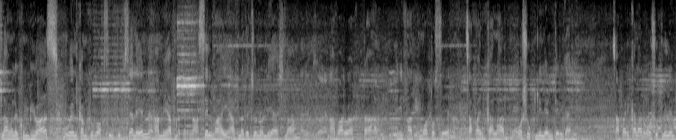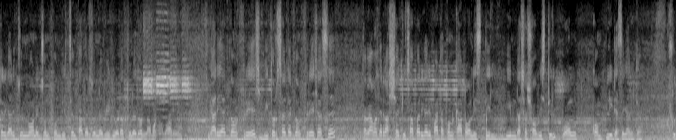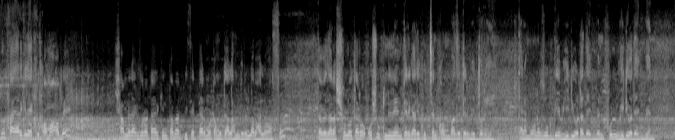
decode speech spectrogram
আসসালামু আলাইকুম ভিওয়াস welcome to box YouTube channel. আমি আপনাদের রাসেল ভাই, আপনাদের জন্য নিয়ে আসলাম আবারও একটা রিফাত মোটরসের চাপাইর কালার অশোক লিলেন্টের গাড়ি। চাপাইর কালার অশোক লিলেন্টের গাড়ির জন্য অনেকজন ফোন দিচ্ছেন, তাদের জন্য ভিডিওটা তুলে ধরলাম আবারও। গাড়ি একদম ফ্রেশ, ভিতর সাইড একদম ফ্রেশ আছে। তবে আমাদের রাজশাহী টু চাপাইর গাড়ি পাটাতন কাট অল স্টিল বিম ডাসা সব স্টিল অল কমপ্লিট আছে গাড়িটা। শুধু টায়ার গেলে একটু কমা হবে সামনের এক জোড়া টায়ার কিনতে হবে আর পিসের টায়ার মোটামুটি আলহামদুলিল্লাহ ভালো আছে। তবে যারা ষোলো তেরো অসুখ লিলেন্টের গাড়ি খুঁজছেন কম বাজেটের ভিতরে, তারা মনোযোগ দিয়ে ভিডিওটা দেখবেন, ফুল ভিডিও দেখবেন।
